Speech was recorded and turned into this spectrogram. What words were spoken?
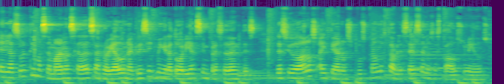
En las últimas semanas se ha desarrollado una crisis migratoria sin precedentes de ciudadanos haitianos buscando establecerse en los Estados Unidos.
